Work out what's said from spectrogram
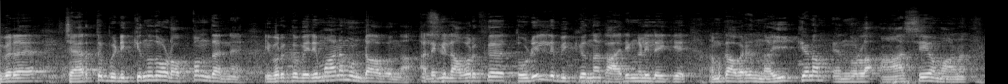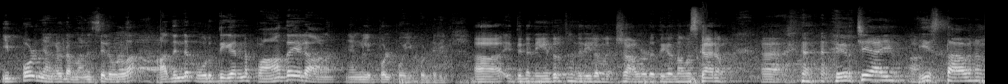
ഇവരെ ചേർത്ത് പിടിക്കുന്നതോടൊപ്പം തന്നെ ഇവർക്ക് വരുമാനമുണ്ടാകുന്ന അല്ലെങ്കിൽ അവർക്ക് തൊഴിൽ ലഭിക്കുന്ന കാര്യങ്ങളിലേക്ക് നമുക്ക് അവരെ നയിക്കണം എന്നുള്ള ആശയമാണ് ഇപ്പോൾ ഞങ്ങളുടെ മനസ്സിലുള്ള അതിന്റെ പൂർത്തീകരണ പാതയിലാണ് ഞങ്ങളിപ്പോൾ പോയിക്കൊണ്ടിരിക്കുന്നത്. ഇതിന്റെ ഇതിന്റെ നേതൃത്വ നിരയിലെ മറ്റൊരാളോട് എത്തിക്കാം നമസ്കാരം. തീർച്ചയായും ഈ സ്ഥാപനം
